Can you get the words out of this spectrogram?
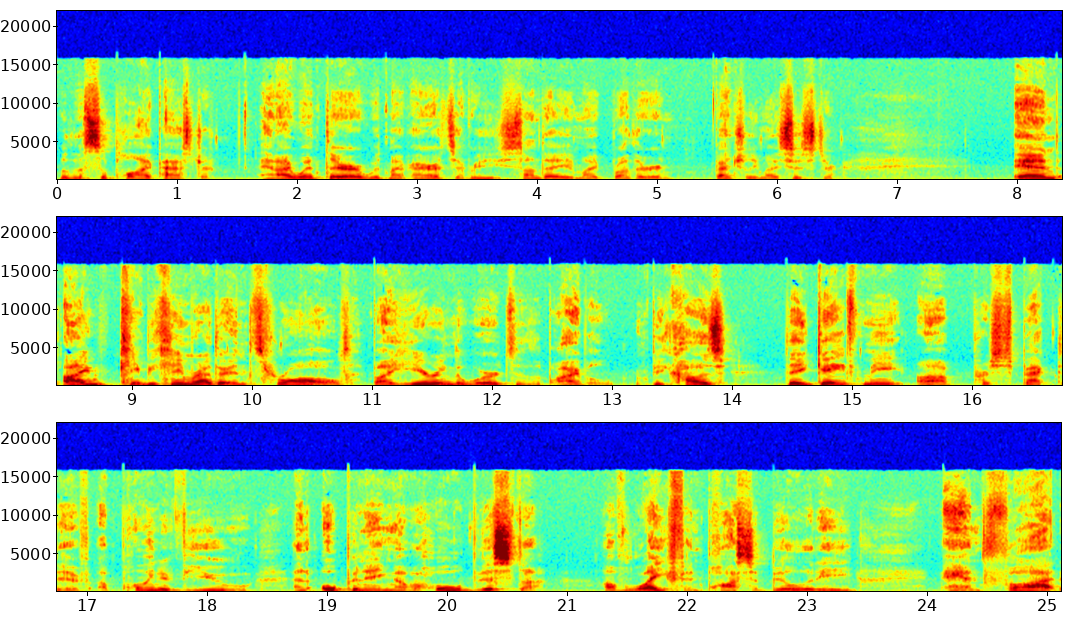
with a supply pastor. And I went there with my parents every Sunday, and my brother, and eventually my sister. And I came, became rather enthralled by hearing the words of the Bible because they gave me a perspective, a point of view, an opening of a whole vista of life and possibility and thought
